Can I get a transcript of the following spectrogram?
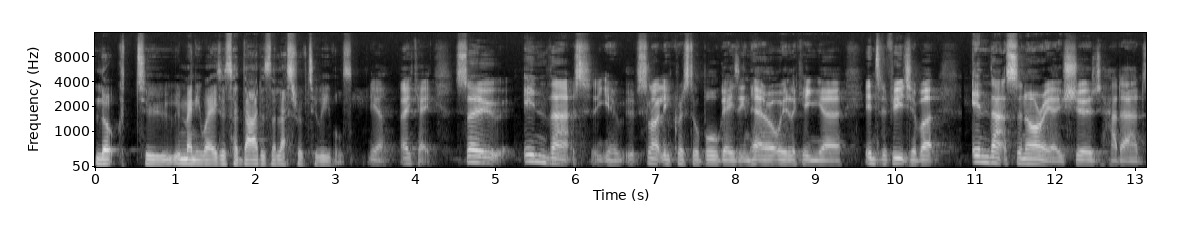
look to, in many ways, as Haddad as the lesser of two evils. Yeah, okay. So, in that, you know, slightly crystal ball gazing there, are we looking uh, into the future? But In that scenario, should Haddad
